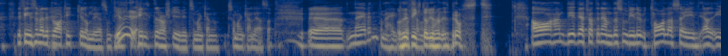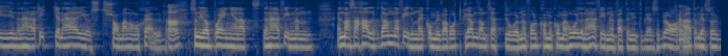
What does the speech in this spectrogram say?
det finns en väldigt bra artikel om det som Filter, det? Filter har skrivit som man kan, som man kan läsa. Eh, nej, jag vet inte om jag Och hur fick de Johannes Brost? Ja, han, det, jag tror att den enda som vill uttala sig i, i den här artikeln är just Sean Banan själv. Ja. Som gör poängen att den här filmen, en massa halvdana filmer kommer ju vara bortglömda om 30 år, men folk kommer komma ihåg den här filmen för att den inte blev så bra. Eller att den blev så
